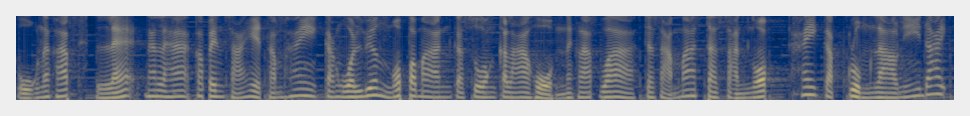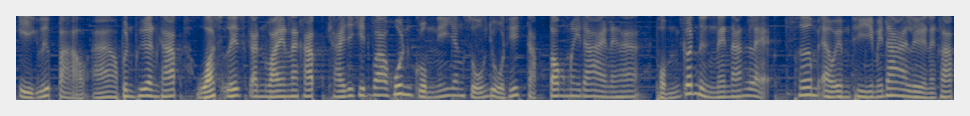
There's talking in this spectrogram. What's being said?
สูงนะครับ และนั่นแหละฮะ ก็เป็นสาเหตุทำให้กังวลเรื่องงบประมาณกระทรวงกลาโหมนะครับว่าจะสามารถจัดสรรงบ ให้กับกลุ่มเหล่านี้ได้อีกหรือเปล่า อ้าวเพื่อนๆครับ watch list กันไว้นะครับ ใครที่คิดว่าหุ้นกลุ่มนี้ยังสูงอยู่ที่จับต้องไม่ได้นะฮะ ผมก็หนึ่งในนั้นแหละ เพิ่ม LMT ไม่ได้เลยนะครับ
